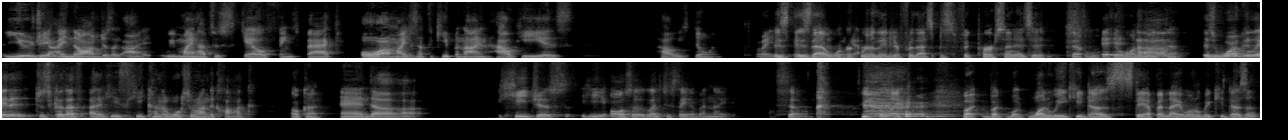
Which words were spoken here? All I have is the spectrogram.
usually I know I'm just like, all right, we might have to scale things back, or I might just have to keep an eye on how he is, how he's doing. Right? Is is that work related for that specific person? Is it that it, one um, that... It's work related, just because I, I, he's he kind of works around the clock. Okay. And uh, he just he also likes to stay up at night. So. like, but but what one week he does stay up at night, one week he doesn't.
